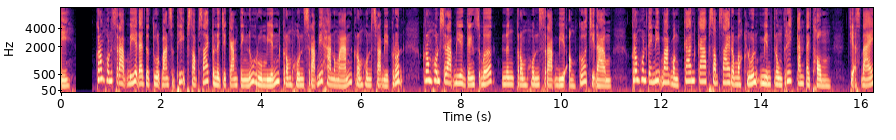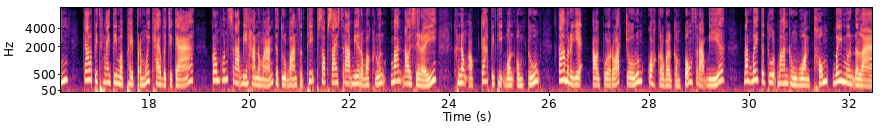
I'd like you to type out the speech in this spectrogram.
ក្រុមហ៊ុនស្រាបៀរដែលទទួលបានសិទ្ធិផ្សព្វផ្សាយពាណិជ្ជកម្មទាំងនោះរួមមានក្រុមហ៊ុនស្រាបៀរហានុមានក្រុមហ៊ុនស្រាបៀរគ្រុឌ ក្រុមហ៊ុនស្រាបៀរ Gainsberg និងក្រុមហ៊ុនស្រាបៀរអង្គរជាដើមក្រុមហ៊ុនទាំងនេះបានបង្កើនការផ្សព្វផ្សាយរបស់ខ្លួនមានទ្រង់ទ្រាយកាន់តែធំ ជាក់ស្ដែង កាលពីថ្ងៃទី26ខែវិច្ឆិកាក្រុមហ៊ុនស្រាបៀរហានុមានទទួលបានសិទ្ធិផ្សព្វផ្សាយស្រាបៀររបស់ខ្លួនបានដោយសេរីក្នុងឱកាសពិធីបុណ្យអុំទូកតាមរយៈឲ្យពលរដ្ឋចូលរួមគាស់ក្រវិលកំប៉ុងស្រាបៀរដើម្បីទទួលបានរង្វាន់ធំ30000ដុល្លារ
